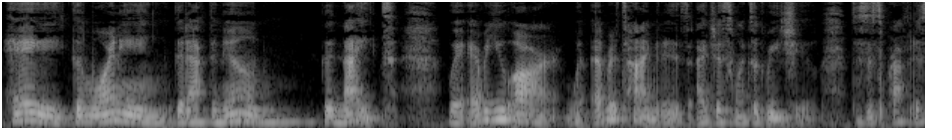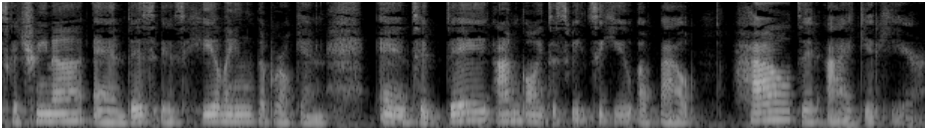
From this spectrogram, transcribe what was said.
Hey, good morning, good afternoon, good night. Wherever you are, whatever time it is, I just want to greet you. This is Prophetess Katrina, and this is Healing the Broken. And today I'm going to speak to you about how did I get here?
